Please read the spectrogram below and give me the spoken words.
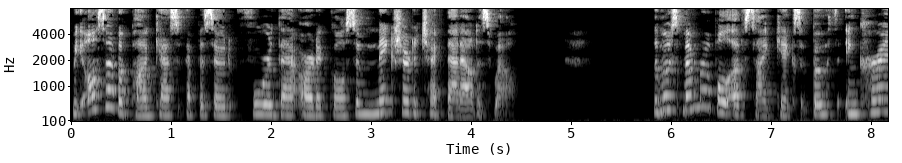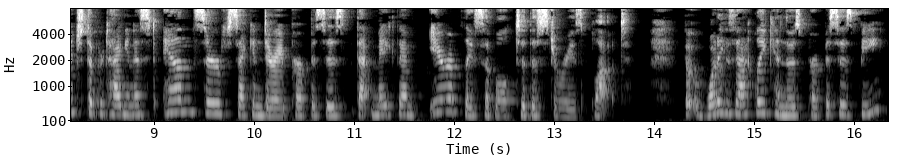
We also have a podcast episode for that article, so make sure to check that out as well. The most memorable of sidekicks both encourage the protagonist and serve secondary purposes that make them irreplaceable to the story's plot. But what exactly can those purposes be?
